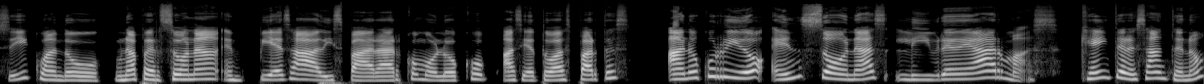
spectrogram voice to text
¿sí? Cuando una persona empieza a disparar como loco hacia todas partes, han ocurrido en zonas libres de armas. Qué interesante, ¿no?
